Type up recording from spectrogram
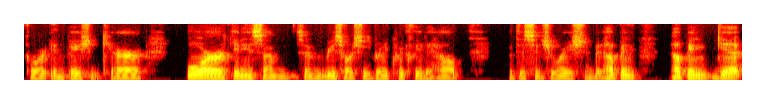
for inpatient care or getting some some resources very quickly to help with the situation. But helping helping get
